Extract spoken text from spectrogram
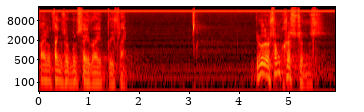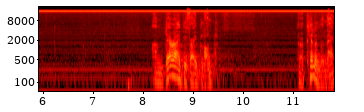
final things I would say very briefly. You know, there are some Christians, and dare I be very blunt, they're a pain in the neck.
